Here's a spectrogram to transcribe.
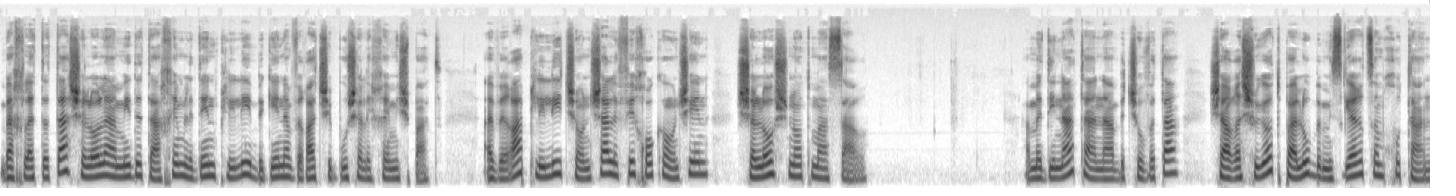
בהחלטתה שלא להעמיד את האחים לדין פלילי בגין עבירת שיבוש הליכי משפט. עבירה פלילית שעונשה לפי חוק העונשין שלוש שנות מאסר. המדינה טענה בתשובתה שהרשויות פעלו במסגרת סמכותן,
